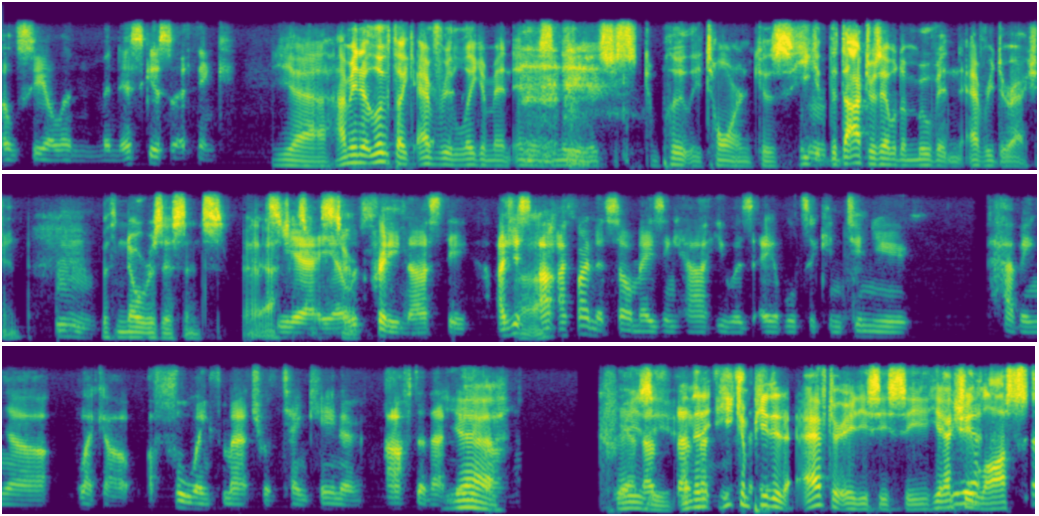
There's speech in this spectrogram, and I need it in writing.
LCL, and meniscus. I think. Yeah. I mean, it looked like every ligament in his knee is just completely torn because he Mhm. the doctor was able to move it in every direction with no resistance. Yeah. Yeah, yeah, it was pretty nasty. I just Uh. I, I find it so amazing how he was able to continue having a like a, a full length match with Tankino after that. Yeah. Done. Crazy. that's- and then that's he insane. competed after ADCC. He actually Yeah. lost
